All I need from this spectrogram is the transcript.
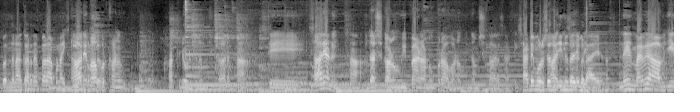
ਵੰਦਨਾ ਕਰਦੇ ਹਾਂ, ਪਰ ਆਪਣਾ ਇੱਕ ਹੀ ਸਾਰੇ। ਮਹਾਂਪੁਰਖਾਂ ਨੂੰ। ਹੱਥ ਜੋੜ ਕੇ ਨਮਸਕਾਰ। ਹਾਂ। ਤੇ ਸਾਰਿਆਂ ਨੂੰ ਹੀ, ਹਾਂ। ਦਰਸ਼ਕਾਂ ਨੂੰ ਵੀ ਭੈਣਾਂ ਨੂੰ ਭਰਾਵਾਂ ਨੂੰ ਵੀ ਨਮਸਕਾਰ ਆ ਸਾਡੀ। ਸਾਡੇ ਮੁਰਸ਼ਦ ਜੀ ਨੂੰ ਤਾਂ ਜੀ ਬੁਲਾਏ ਹਨਾ ਨਹੀਂ ਮੈਂ ਵੀ ਆਪ ਜੀ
